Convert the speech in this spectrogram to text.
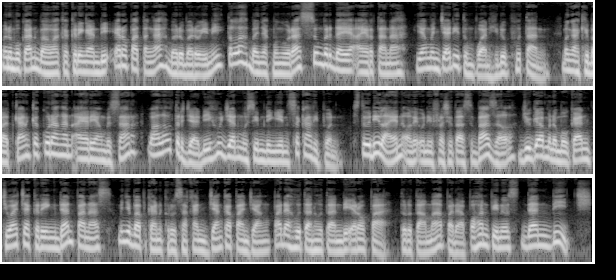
menemukan bahwa kekeringan di Eropa Tengah baru-baru ini telah banyak menguras sumber daya air tanah yang menjadi tumpuan hidup hutan, mengakibatkan kekurangan air yang besar walau terjadi hujan musim dingin sekalipun. Studi lain oleh Universitas Basel juga menemukan cuaca kering dan panas menyebabkan kerusakan jangka panjang pada hutan-hutan di Eropa, terutama pada pohon pinus dan beach.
